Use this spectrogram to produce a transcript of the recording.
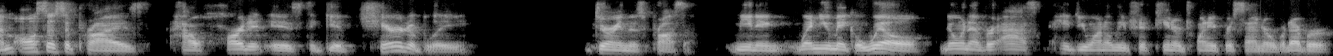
I'm also surprised how hard it is to give charitably during this process. Meaning, when you make a will, no one ever asks, hey, do you want to leave 15 or 20% or whatever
